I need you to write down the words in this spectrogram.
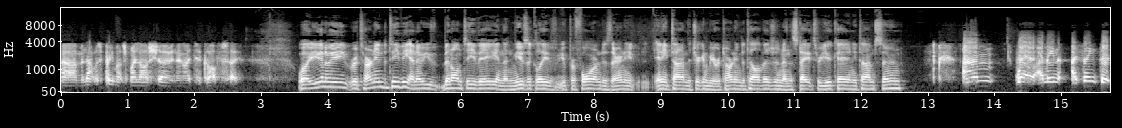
um, and that was pretty much my last show, and then I took off, so. Well, are you going to be returning to TV? I know you've been on TV, and then musically you've, performed. Is there any any time that you're going to be returning to television in the states or UK anytime soon? Um, well, I mean, I think that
